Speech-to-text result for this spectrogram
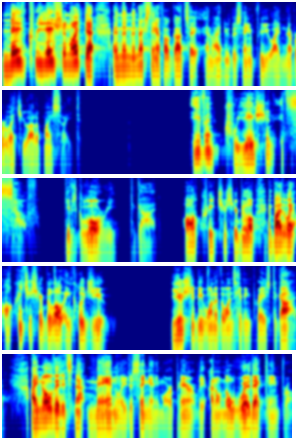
made creation like that. And then the next thing I felt God say, and I do the same for you. I never let you out of my sight. Even creation itself gives glory to God. All creatures here below. And by the way, all creatures here below includes you. You should be one of the ones giving praise to God. I know that it's not manly to sing anymore, apparently. I don't know where that came from.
